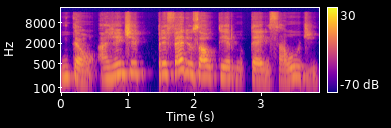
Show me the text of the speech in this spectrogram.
Então, a gente prefere usar o termo telesaúde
